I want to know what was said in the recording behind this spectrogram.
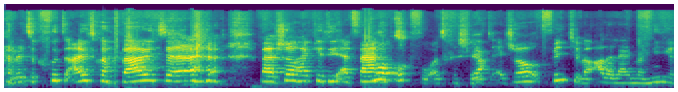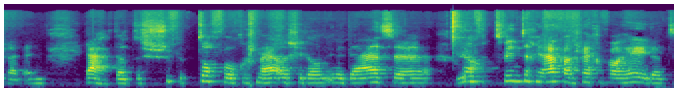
dan werd ik goed uitgebuit. maar zo heb je die ervaring ook voortgezet. En zo vind je wel allerlei manieren. En ja, dat is super tof volgens mij als je dan inderdaad uh, over twintig jaar kan zeggen van hé, hey, dat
